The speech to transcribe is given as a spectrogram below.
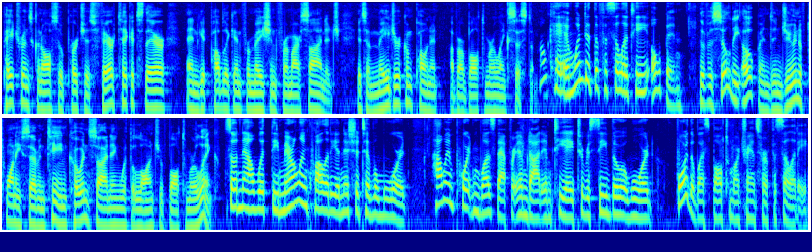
Patrons can also purchase fare tickets there and get public information from our signage. It's a major component of our Baltimore Link system. Okay, and when did the facility open? The facility opened in June of 2017, coinciding with the launch of Baltimore Link. So now with the Maryland Quality Initiative Award, how important was that for MDOT MTA to receive the award for the West Baltimore Transfer Facility?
